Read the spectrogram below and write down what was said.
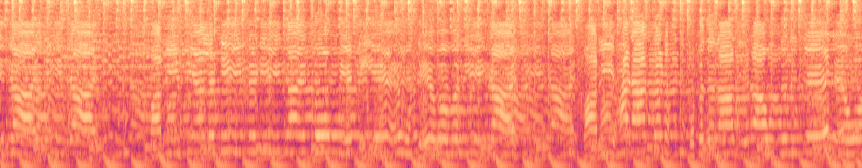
કરી જાય જાય. મારી જાય તો પેઢીએ ઉધેવ વરી જાય. મારી હાડાતણ સબદલા દેરા ઉતરજે રેવો.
